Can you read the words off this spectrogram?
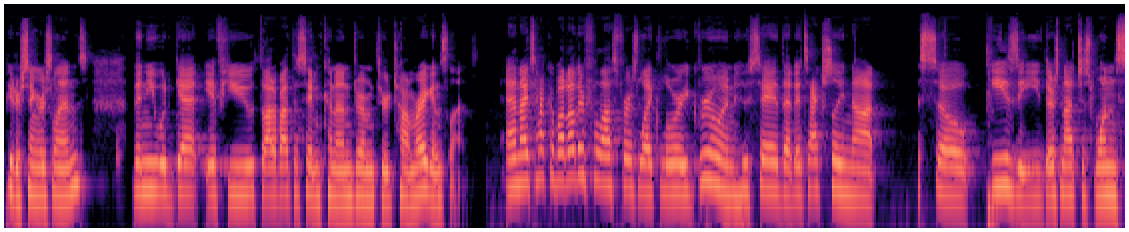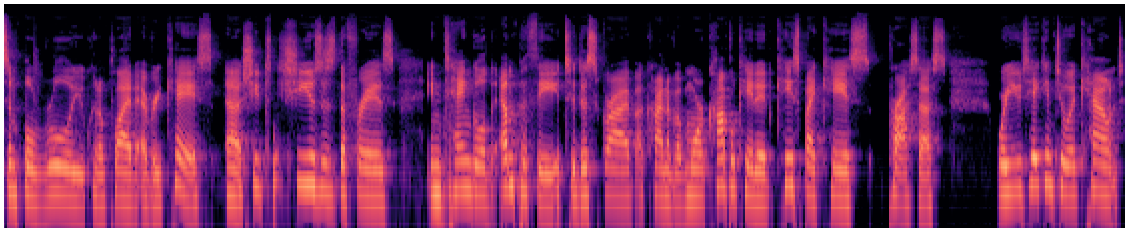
Peter Singer's lens, than you would get if you thought about the same conundrum through Tom Regan's lens. And I talk about other philosophers like Lori Gruen who say that it's actually not so easy. There's not just one simple rule you can apply to every case. Uh, she she uses the phrase entangled empathy to describe a kind of a more complicated case by case process where you take into account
